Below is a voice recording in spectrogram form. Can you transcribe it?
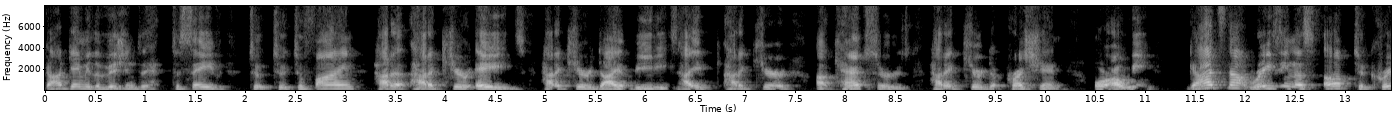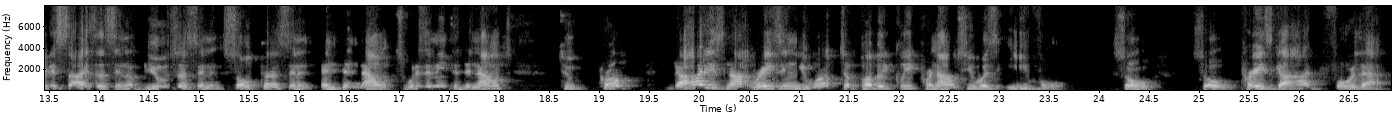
God gave me the vision to, to save, to, to, to find how to how to cure AIDS, how to cure diabetes, how, how to cure uh, cancers, how to cure depression. Or are we God's not raising us up to criticize us and abuse us and insult us and, and denounce. What does it mean to denounce? To pro God is not raising you up to publicly pronounce you as evil. So, so praise God for that.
